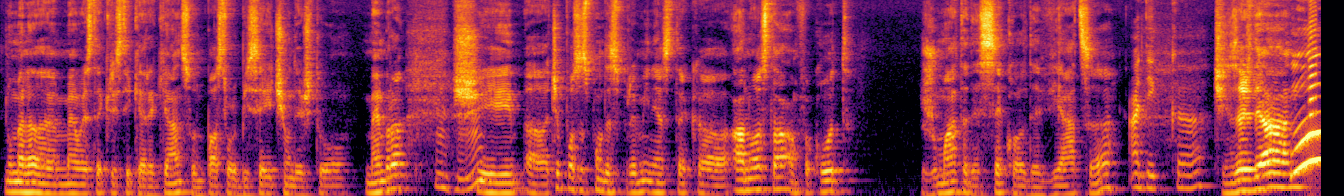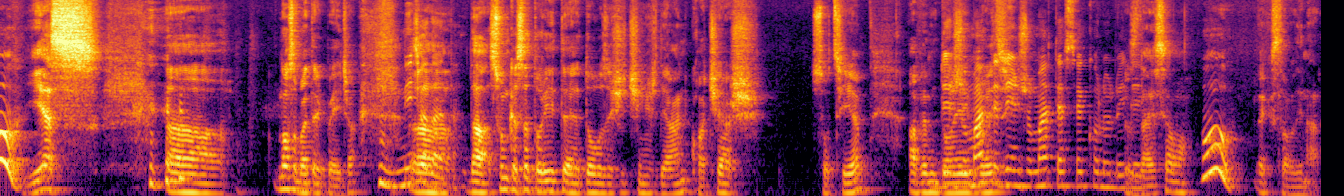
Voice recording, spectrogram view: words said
Numele meu este Cristi Cherechian, sunt pastorul bisericii unde ești tu membră uh-huh. și uh, ce pot să spun despre mine este că anul ăsta am făcut jumate de secol de viață. Adică? 50 de ani. Uh! Yes! Uh, nu o să mai trec pe aici. Niciodată. Uh, da, sunt căsătorit de 25 de ani cu aceeași soție. Avem de doi jumate băieți. din jumatea secolului. Îți de... dai seama? Uh! Extraordinar.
